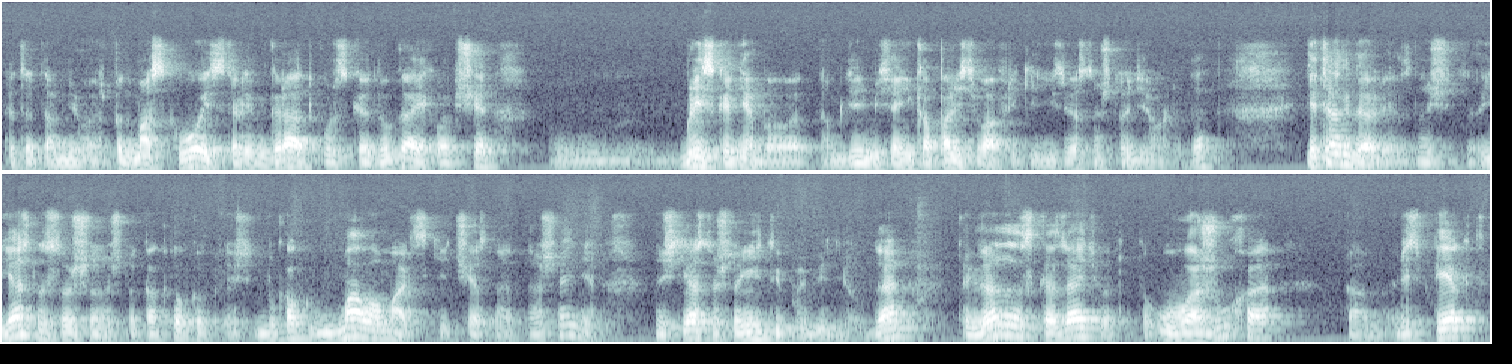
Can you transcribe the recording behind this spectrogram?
это там не важно, под Москвой, Сталинград, Курская дуга, их вообще близко не было. Там где-нибудь они копались в Африке, неизвестно, что делали. Да? и так далее. Значит, ясно совершенно, что как только, ну, как мало-мальские честные отношения, значит, ясно, что не ты победил, да? Тогда надо сказать, вот, уважуха, там, респект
